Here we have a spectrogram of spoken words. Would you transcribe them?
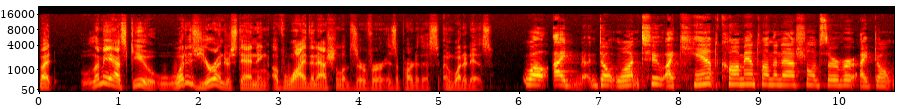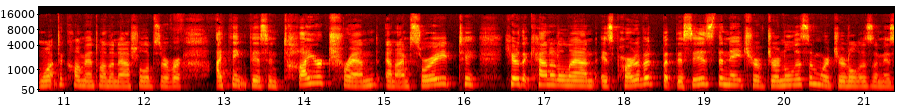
But let me ask you, what is your understanding of why the National Observer is a part of this and what it is? Well, I don't want to. I can't comment on the National Observer. I don't want to comment on the National Observer. I think this entire trend, and I'm sorry to hear that Canadaland is part of it, but this is the nature of journalism, where journalism is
